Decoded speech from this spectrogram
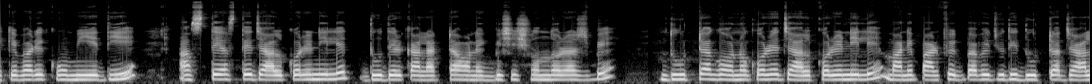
একেবারে কমিয়ে দিয়ে আস্তে আস্তে জাল করে নিলে দুধের কালারটা অনেক বেশি সুন্দর আসবে। দুধটা ঘন করে জাল করে নিলে মানে পারফেক্টভাবে যদি দুধটা জাল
